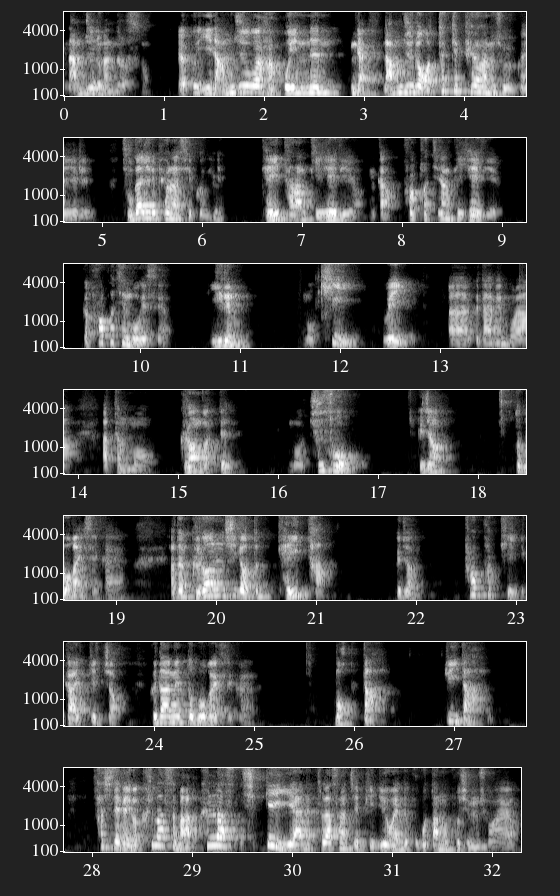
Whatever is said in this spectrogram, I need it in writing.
남주를 만들었어. 그래서 이 남주가 갖고 있는 그러니까 남주를 어떻게 표현하면 좋을까 얘를 두 가지로 표현할 수 있거든요. 데이터랑 behavior. 그러니까 property랑 behavior. 그러니까 property는 뭐겠어요? 이름, 뭐 키, 웨이, 아, 그 다음에 뭐야, 하여튼 뭐 그런 것들, 뭐 주소, 그죠? 또 뭐가 있을까요? 하여튼 그런 식의 어떤 데이터, 그죠? property가 있겠죠. 그 다음에 또 뭐가 있을까요? 먹다, 뛰다. 사실 제가 이거 클래스, 클래스 쉽게 이해하는 클래스한 제 비디오가 있는데 그것도 한번 보시면 좋아요.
